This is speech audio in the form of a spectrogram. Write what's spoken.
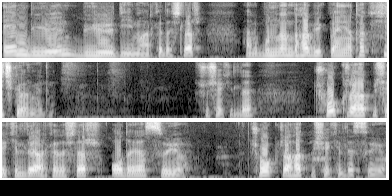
En büyüğün büyüğü diyeyim arkadaşlar. Yani bundan daha büyük ben yatak hiç görmedim. Şu şekilde çok rahat bir şekilde arkadaşlar odaya sığıyor. Çok rahat bir şekilde sığıyor.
